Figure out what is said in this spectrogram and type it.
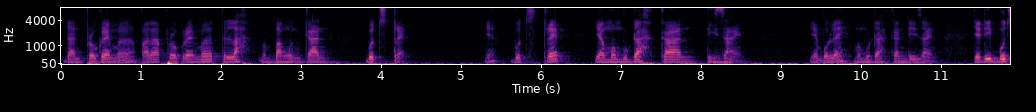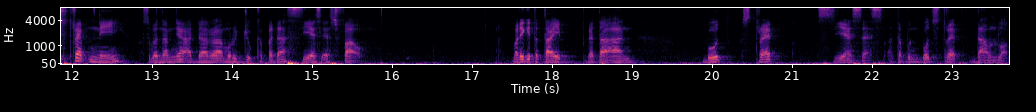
dan programmer para programmer telah membangunkan bootstrap ya bootstrap yang memudahkan desain yang boleh memudahkan desain jadi bootstrap ni sebenarnya adalah merujuk kepada CSS file. Mari kita type perkataan bootstrap CSS ataupun bootstrap download.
